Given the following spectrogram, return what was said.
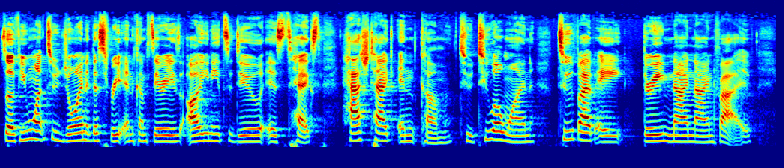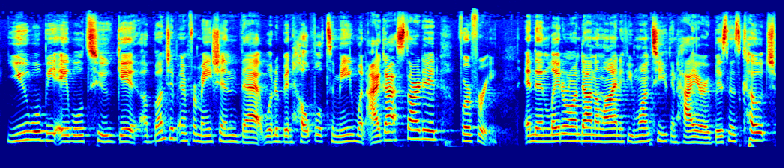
So if you want to join this free income series, all you need to do is text hashtag income to 201 258 3995 you will be able to get a bunch of information that would have been helpful to me when I got started for free. And then later on down the line, if you want to, you can hire a business coach.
